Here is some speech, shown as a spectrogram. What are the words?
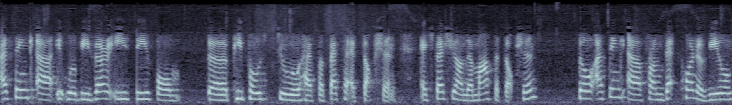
I think uh, it will be very easy for the people to have a better adoption, especially on the mass adoption. So I think uh, from that point of view,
